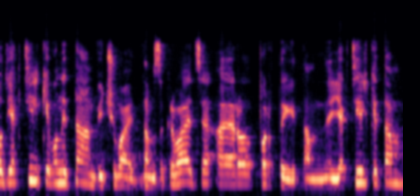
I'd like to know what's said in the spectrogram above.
От як тільки вони там відчувають, там закриваються аеропорти, там як тільки там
